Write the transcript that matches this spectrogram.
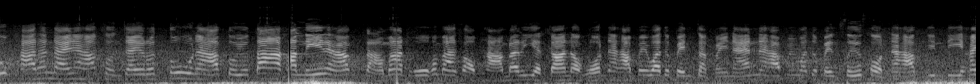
ลูกค้าท่านใดนะครับ สนใจรถตู้นะครับโตโยต้าคันนี้นะครับ สามารถโทรเข้ามาสอบถามรายละเอียดการออกรถนะครับ ไม่ว่าจะเป็นจัดไฟแนนซ์นะครับ ไม่ว่าจะเป็นซื้อสดนะครับยินดีให้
